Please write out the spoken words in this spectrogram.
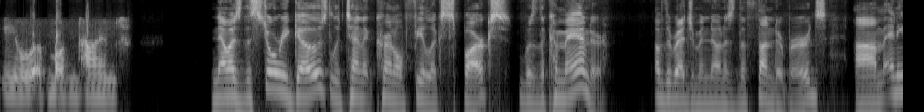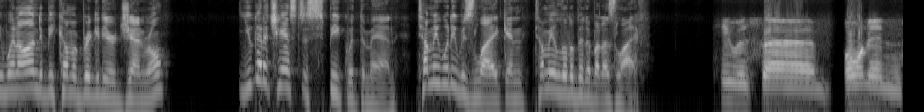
evil of modern times. Now, as the story goes, Lieutenant Colonel Felix Sparks was the commander of the regiment known as the Thunderbirds, um, and he went on to become a brigadier general. You got a chance to speak with the man. Tell me what he was like, and tell me a little bit about his life. He was uh, born in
